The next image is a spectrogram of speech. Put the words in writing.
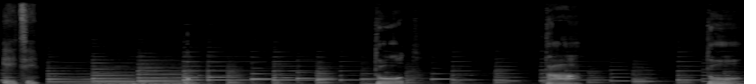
Эти. Тот, та, то,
